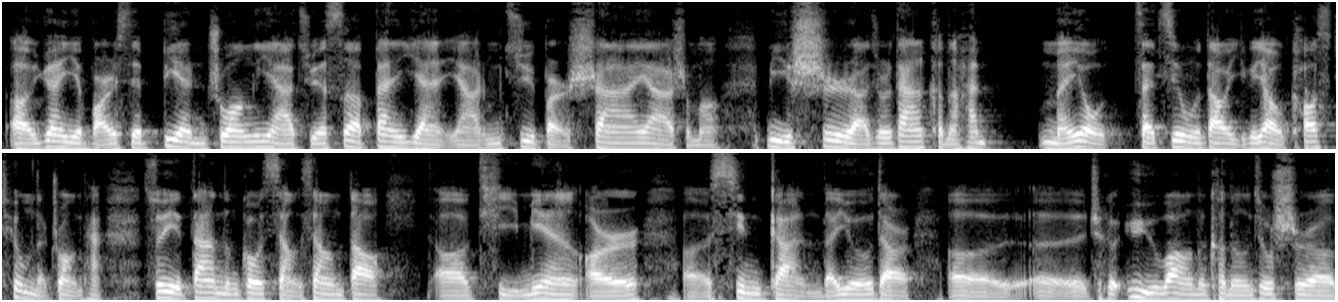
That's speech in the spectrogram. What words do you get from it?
呃愿意玩一些变装呀、角色扮演呀、什么剧本杀呀、什么密室啊，就是大家可能还。没有再进入到一个要有 costume 的状态，所以大家能够想象到，呃，体面而呃性感的，又有点呃呃这个欲望的，可能就是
